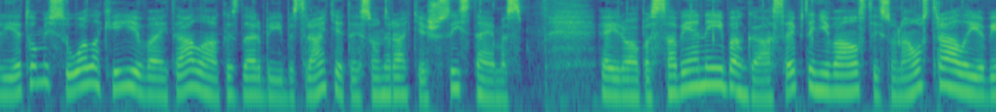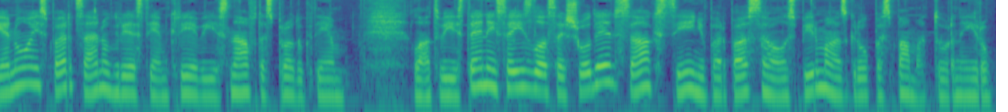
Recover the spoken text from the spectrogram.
Rietumi sola Kijivai tālākas darbības raķetes un raķešu sistēmas. Eiropas Savienība, G7 valstis un Austrālija vienojas par cenu griestiem Krievijas naftas produktiem. Latvijas tenisa izlase šodien sāks cīņu par pasaules pirmās grupas pamatturnīru.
